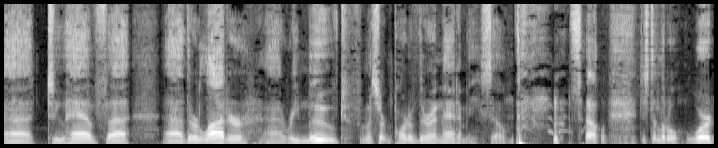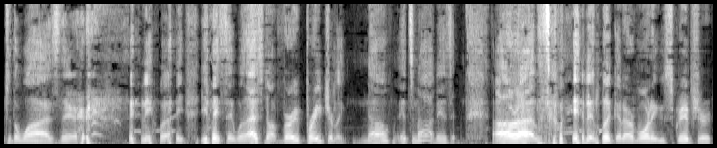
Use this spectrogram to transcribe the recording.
uh, to have uh, uh, their lighter removed from a certain part of their anatomy. So, so just a little word to the wise there. anyway, you may say, well, that's not very preacherly. No, it's not, is it? All right, let's go ahead and look at our morning scripture.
